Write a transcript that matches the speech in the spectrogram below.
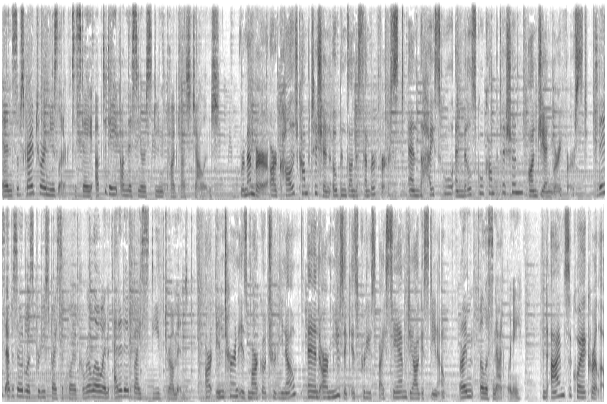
and subscribe to our newsletter to stay up to date on this year's Student Podcast Challenge. Remember, our college competition opens on December 1st, and the high school and middle school competition on January 1st. Today's episode was produced by Sequoia Carrillo and edited by Steve Drummond. Our intern is Marco Trevino, and our music is produced by Sam DiAgostino. I'm Elissa Nadworny. And I'm Sequoia Carrillo.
